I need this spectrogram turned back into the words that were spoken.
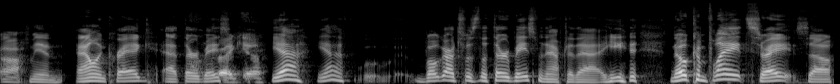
oh man, Allen Craig at third base. Craig, yeah. yeah, yeah. Bogaerts was the third baseman after that. He no complaints, right? So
